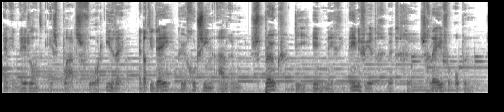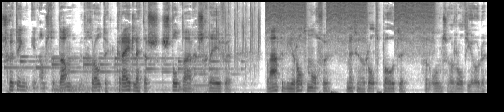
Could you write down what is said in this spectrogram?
En in Nederland is plaats voor iedereen. En dat idee kun je goed zien aan een spreuk die in 1941 werd geschreven op een schutting in Amsterdam. Met grote krijtletters stond daar geschreven: Laten die rotmoffen met hun rotpoten van onze rotjoden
